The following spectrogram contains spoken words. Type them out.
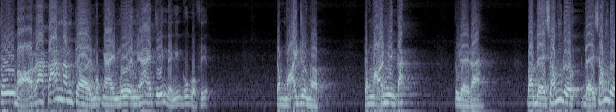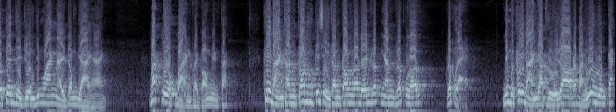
tôi bỏ ra 8 năm trời, một ngày 10 12 tiếng để nghiên cứu cổ phiếu. Trong mọi trường hợp, trong mọi nguyên tắc, tôi đề ra và để sống được, để sống được trên thị trường chứng khoán này trong dài hạn, bắt buộc bạn phải có nguyên tắc. Khi bạn thành công, cái sự thành công đó đến rất nhanh, rất lớn, rất lẹ nhưng mà khi bạn gặp rủi ro, các bạn luôn luôn cắt.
